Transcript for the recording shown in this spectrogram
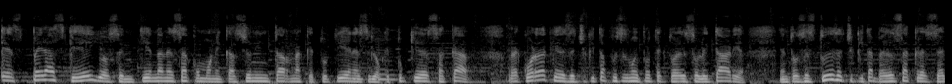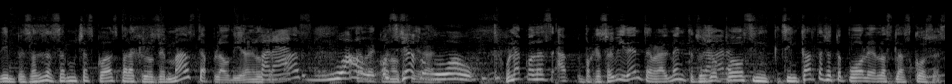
esperas que ellos entiendan esa comunicación interna que tú tienes y lo que tú quieres sacar. Recuerda que desde chiquita fuiste muy protectora y solitaria. Entonces, tú desde chiquita empezaste a crecer y empezaste a hacer muchas cosas para que los demás te aplaudieran, los Para- demás wow, te o sea, reconocieran. wow. Una cosa es, ah, porque soy vidente realmente, entonces yo puedo, sin, sin cartas, yo te puedo leer las, las cosas.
